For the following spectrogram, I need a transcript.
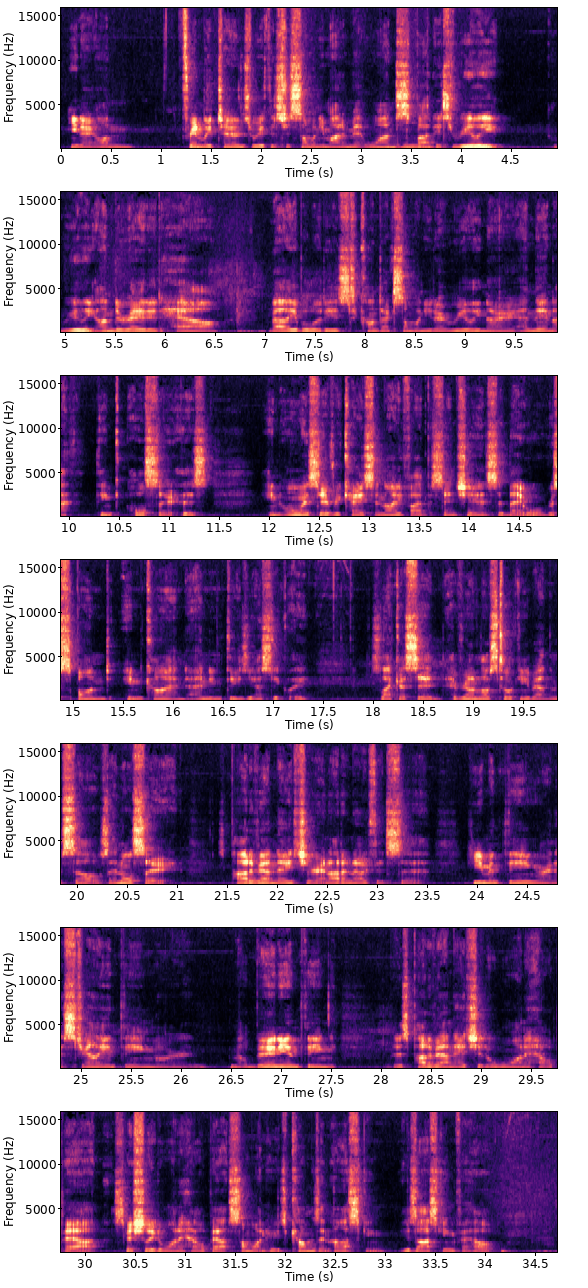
you know, on friendly terms with. It's just someone you might have met once. Mm. But it's really, really underrated how valuable it is to contact someone you don't really know. And then I think also there's, in almost every case, a 95% chance that they will respond in kind and enthusiastically. It's like I said, everyone loves talking about themselves, and also it's part of our nature. And I don't know if it's a human thing or an Australian thing or a Melburnian thing, But it's part of our nature to want to help out, especially to want to help out someone who comes and asking is asking for help.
